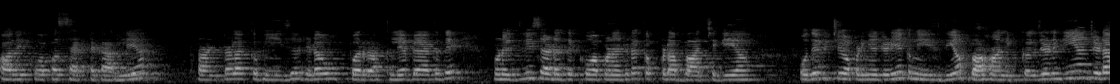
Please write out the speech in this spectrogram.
ਆ ਦੇਖੋ ਆਪਾਂ ਸੈੱਟ ਕਰ ਲਿਆ। ਫਰੰਟ ਵਾਲਾ ਕਮੀਜ਼ ਆ ਜਿਹੜਾ ਉਹ ਉੱਪਰ ਰੱਖ ਲਿਆ ਬੈਕ ਦੇ। ਹੁਣ ਇਧਰਲੀ ਸਾਈਡ ਦੇਖੋ, ਆਪਣਾ ਜਿਹੜਾ ਕੱਪੜਾ ਬਚ ਗਿਆ, ਉਹਦੇ ਵਿੱਚੋਂ ਆਪਣੀਆਂ ਜਿਹੜੀਆਂ ਕਮੀਜ਼ ਦੀਆਂ ਬਾਹਾਂ ਨਿਕਲ ਜਾਣਗੀਆਂ। ਜਿਹੜਾ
